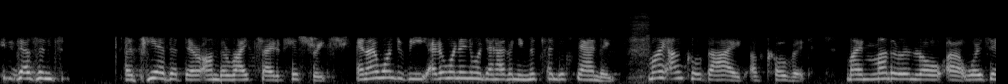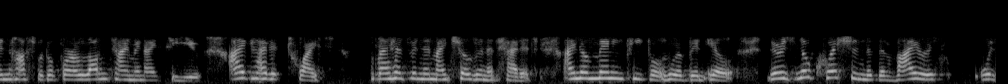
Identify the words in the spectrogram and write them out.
it doesn't appear that they're on the right side of history. And I want to be, I don't want anyone to have any misunderstanding. My uncle died of COVID. My mother-in-law uh, was in hospital for a long time in ICU. I've had it twice. My husband and my children have had it. I know many people who have been ill. There is no question that the virus was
